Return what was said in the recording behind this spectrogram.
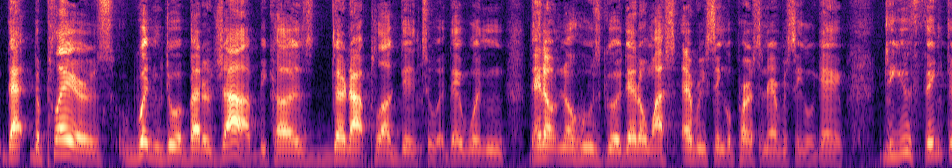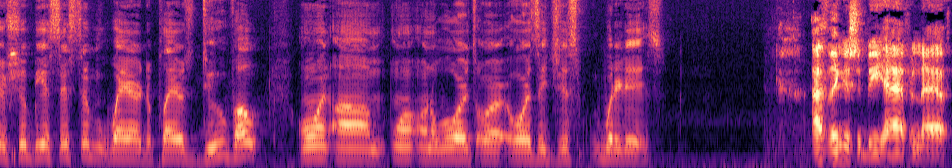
that the players wouldn't do a better job because they're not plugged into it they wouldn't they don't know who's good they don't watch every single person every single game do you think there should be a system where the players do vote on um, on, on awards or or is it just what it is I think it should be half and half.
